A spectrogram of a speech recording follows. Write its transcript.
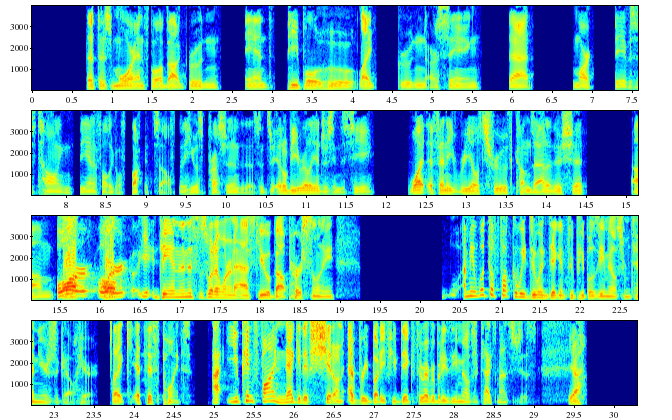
that there's more info about Gruden, and people who like Gruden are saying that Mark Davis is telling the NFL to go fuck itself, that he was pressured into this. It's, it'll be really interesting to see what, if any, real truth comes out of this shit. Um, or, all- or Dan, and this is what I wanted to ask you about personally. I mean, what the fuck are we doing digging through people's emails from ten years ago here? Like at this point, I, you can find negative shit on everybody if you dig through everybody's emails or text messages. Yeah,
